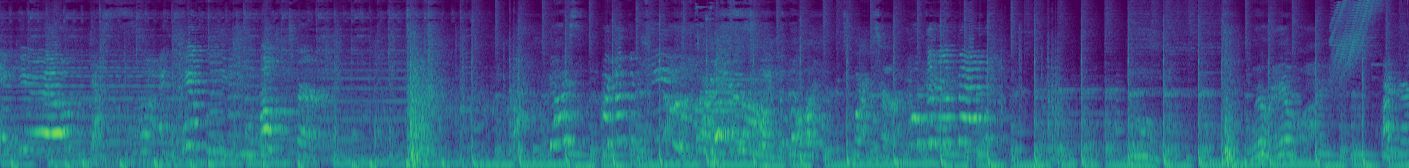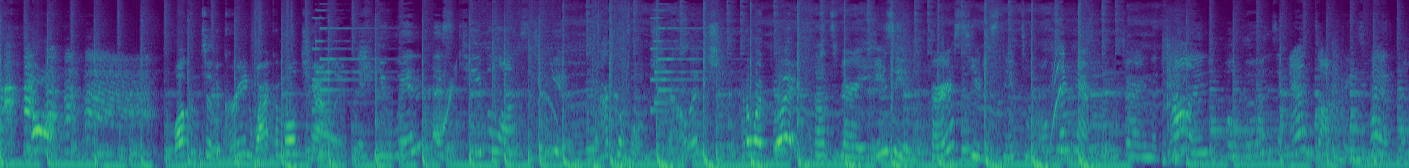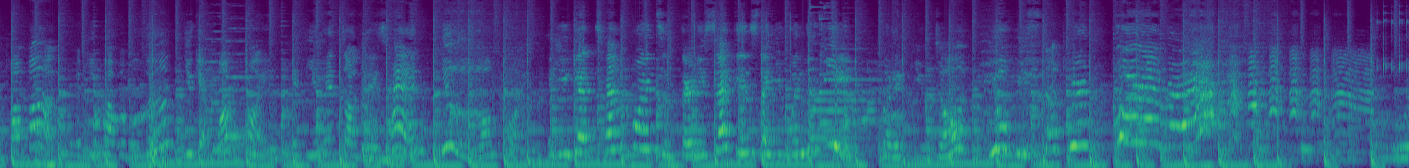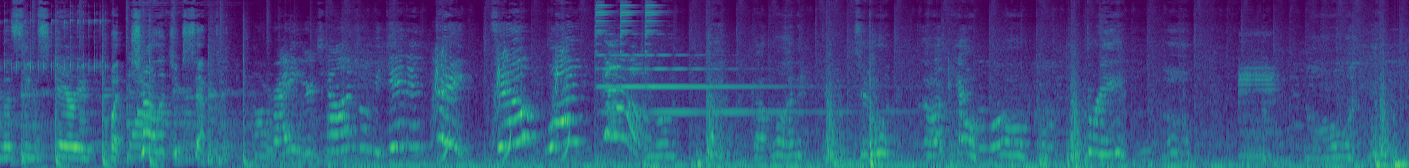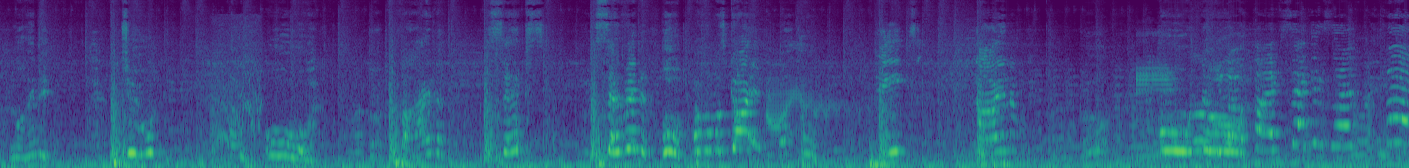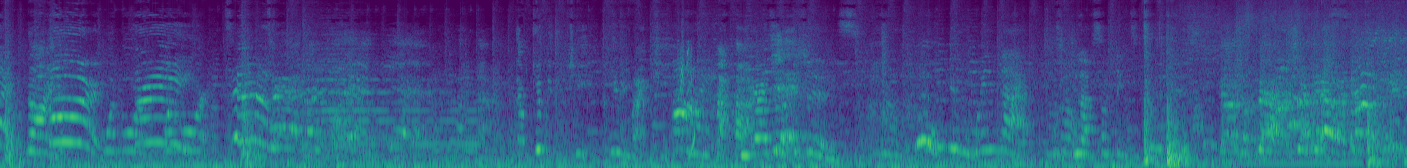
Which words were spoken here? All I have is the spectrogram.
Thank you. Yes. I can't believe you helped her. Guys, I got the key! Nice job. All right, it's my turn. Open up then. Whoa. Where am I? Hi there! Oh. Welcome to the Green Whack-A-Mole Challenge. If you win, this key belongs to you. Whack-a-mole challenge? How do I play? That's very easy. First, you just need to hold the hammer. You get one point. If you hit Dogday's head, you lose one point. If you get 10 points in 30 seconds, then you win the key. But if you don't, you'll be stuck here forever! Ooh, that seems scary, but challenge accepted. Alright, your challenge will begin in three, two, one, go! Got one, two, uh, oh, oh, three. Oh, one, two, oh, five, six, seven. Oh, I've almost got it. Eight, nine, Oh You no! have five seconds left. Five, Nine! four, One more! three, one more! two. Ten! I win! Yeah! Now give me the key! Give me my key! Congratulations! Woo, you didn't win that. You have something to do with this? Got the bat! Check it out!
